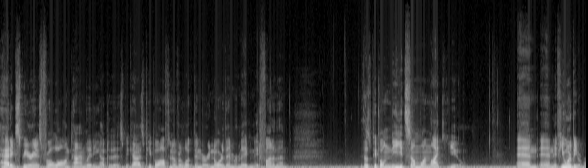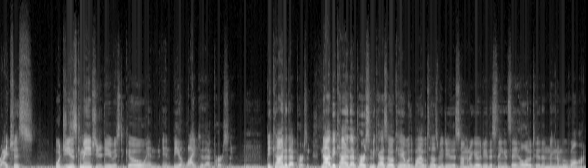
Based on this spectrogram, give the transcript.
had experienced for a long time leading up to this because people often overlooked them or ignored them or maybe made fun of them. Those people need someone like you, and and if you want to be righteous, what Jesus commands you to do is to go and and be a light to that person hmm be kind to that person. Not be kind to that person because okay, well the Bible tells me to do this, so I'm gonna go do this thing and say hello to them, and I'm gonna move on.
